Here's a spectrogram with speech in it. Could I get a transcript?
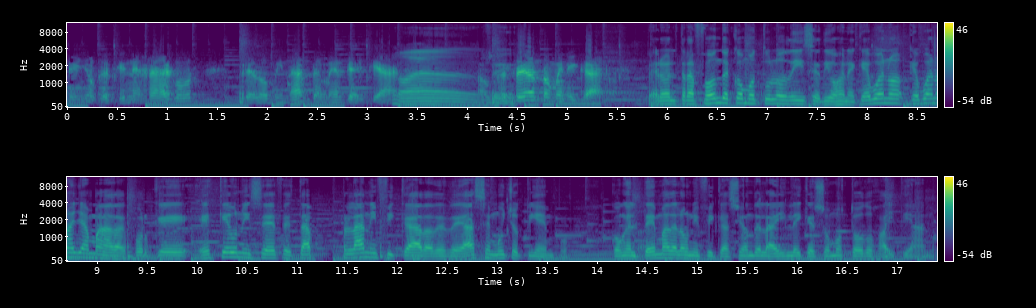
niños que tienen rasgos predominantemente haitianos, aunque sean dominicanos. Pero el trasfondo es como tú lo dices, Diógenes, qué, bueno, qué buena llamada, porque es que UNICEF está planificada desde hace mucho tiempo con el tema de la unificación de la isla y que somos todos haitianos.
